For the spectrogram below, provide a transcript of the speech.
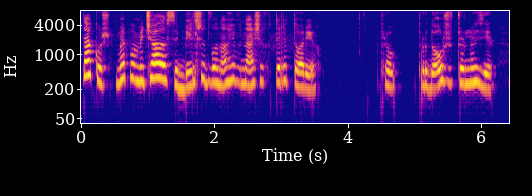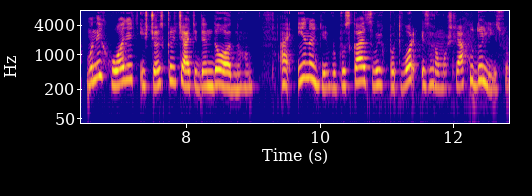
Також ми помічали все більше двоногів в наших територіях, Про- продовжив Чорнозір. Вони ходять і щось кричать один до одного, а іноді випускають своїх потвор із громошляху до лісу.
